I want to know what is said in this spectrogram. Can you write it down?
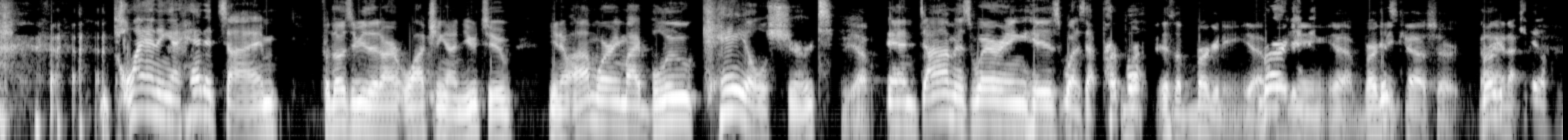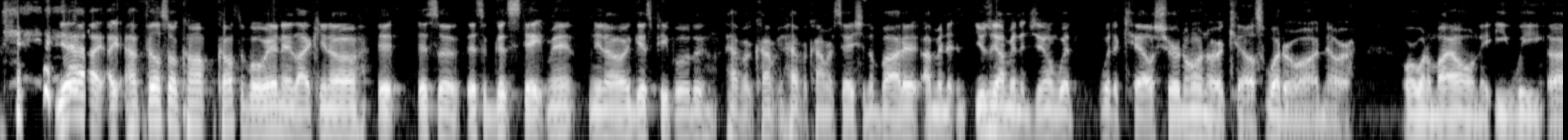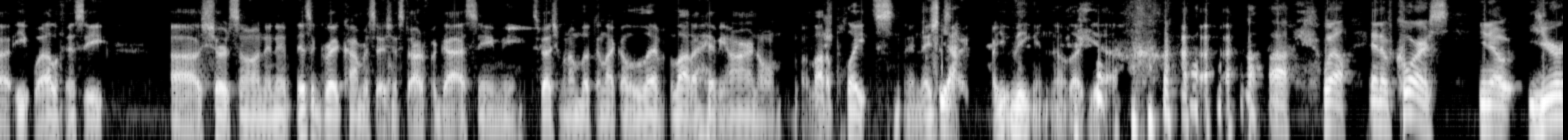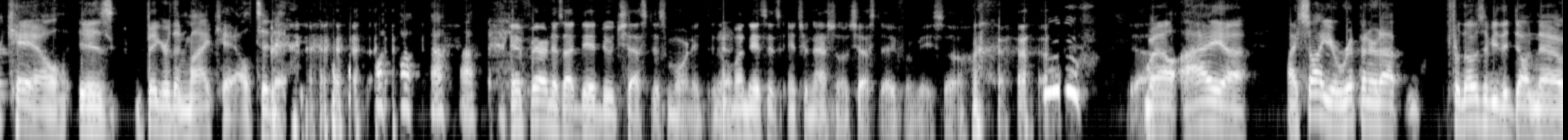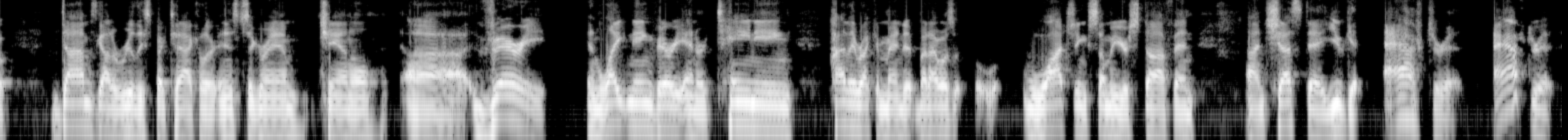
planning ahead of time, for those of you that aren't watching on YouTube, you know, I'm wearing my blue kale shirt. Yep. And Dom is wearing his what is that? Purple? Bur- it's a burgundy. Yeah. Burgundy. burgundy yeah. Burgundy it's, kale shirt. Burgundy I, yeah, I, I feel so com- comfortable in it. Like you know, it it's a it's a good statement. You know, it gets people to have a com- have a conversation about it. I'm in the, usually I'm in the gym with with a kale shirt on or a kale sweater on or or one of my own the eat we uh, eat what elephants eat uh, shirts on, and it, it's a great conversation starter for guys seeing me, especially when I'm looking like a, le- a lot of heavy iron on a lot of plates, and they just yeah. like, "Are you vegan?" I'm like, "Yeah." well, and of course, you know your kale is bigger than my kale today. In fairness, I did do chess this morning. You know, Mondays is International Chess Day for me, so. yeah. Well, I uh, I saw you ripping it up. For those of you that don't know, Dom's got a really spectacular Instagram channel. Uh, very enlightening, very entertaining. Highly recommend it. But I was watching some of your stuff, and on chest day, you get after it, after it.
